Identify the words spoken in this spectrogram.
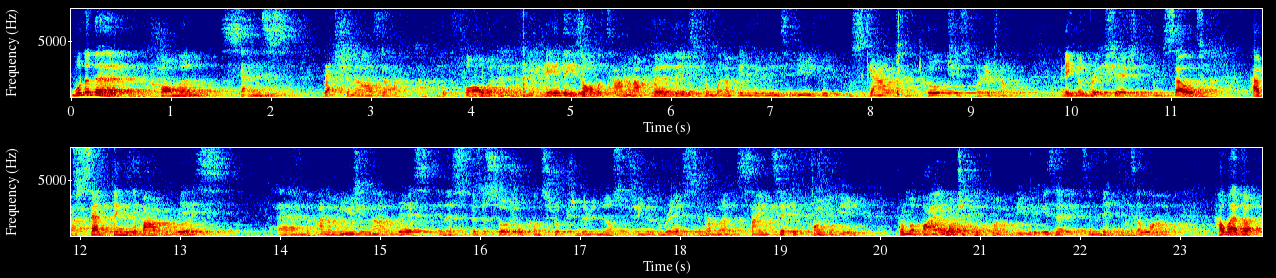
one of the common sense rationales that I, I put forward, and you hear these all the time, and I've heard these from when I've been doing interviews with scouts and coaches, for example, and even British Asians themselves have said things about race, um, and I'm using that race a, as a social construction. There is no such thing as race from a scientific point of view. From a biological point of view, it is a, it's a myth, it's a lie. However,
